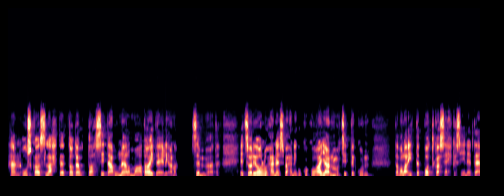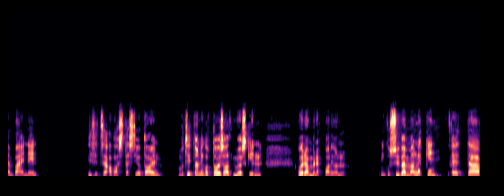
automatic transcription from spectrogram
hän uskalsi lähteä toteuttaa sitä unelmaa taiteilijana sen myötä. Et se oli ollut hänessä vähän niin kuin koko ajan, mutta sitten kun tavallaan itse potkasi ehkä siinä eteenpäin, niin, niin sitten se avasi tässä jotain. Mutta sitten on niin kuin toisaalta myöskin, voidaan mennä paljon niin kuin syvemmällekin, että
